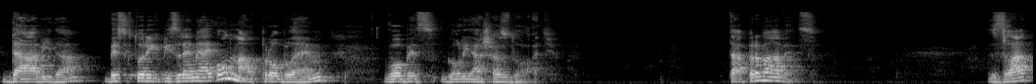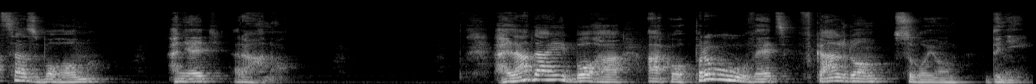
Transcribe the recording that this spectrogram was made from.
Dávida, bez ktorých by zrejme aj on mal problém vôbec Goliáša zdolať. Tá prvá vec zlať sa s Bohom hneď ráno. Hľadaj Boha ako prvú vec v každom svojom dni.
